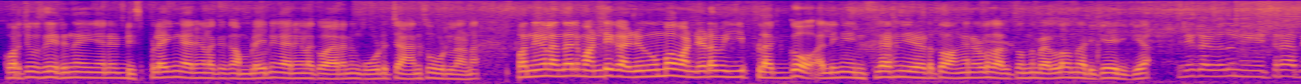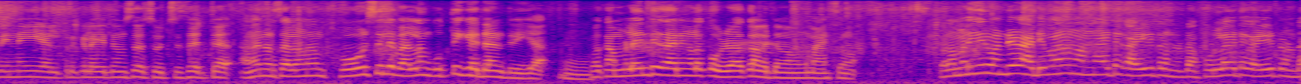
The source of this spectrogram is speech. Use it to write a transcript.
കുറച്ച് ദിവസം ഇരുന്ന് കഴിഞ്ഞാൽ ഡിസ്പ്ലേയും കാര്യങ്ങളൊക്കെ കംപ്ലൈന്റും കാര്യങ്ങളൊക്കെ വരാനും കൂടുതൽ ചാൻസ് കൂടുതലാണ്. അപ്പോൾ നിങ്ങൾ എന്തായാലും വണ്ടി കഴുകുമ്പോൾ വണ്ടിയുടെ ഈ പ്ലഗോ അല്ലെങ്കിൽ ഇൻസ്റ്റലേഷൻ ചെയ്തെടുത്തോ അങ്ങനെയുള്ള സ്ഥലത്തൊന്നും വെള്ളം ഒന്നും അടിക്കാതിരിക്കുക. പിന്നെ കഴിവത് മീറ്റർ പിന്നെ ഈ ഇലക്ട്രിക്കൽ ഐറ്റംസ് സ്വിച്ച് സെറ്റ് അങ്ങനെയുള്ള സ്ഥലമാണ് ഫോഴ്സിൽ വെള്ളം കുത്തി കയറ്റാണ്ടിരിക്കുക. അപ്പോൾ കംപ്ലൈന്റ് കാര്യങ്ങളൊക്കെ ഒഴിവാക്കാൻ പറ്റും നമുക്ക് മാക്സിമം അപ്പോൾ നമ്മൾ ഈ ഒരു വണ്ടിയുടെ അടിഭാഗം നന്നായിട്ട് കഴിയിട്ടുണ്ട് കേട്ടോ ഫുള്ളായിട്ട് കഴിയിട്ടുണ്ട്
